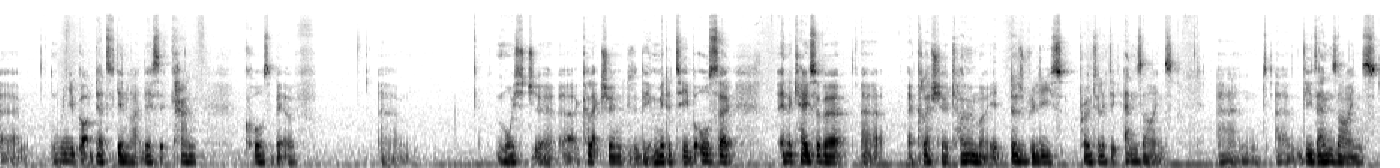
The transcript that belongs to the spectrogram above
Um, when you've got dead skin like this, it can cause a bit of um, moisture uh, collection because of the humidity, but also in the case of a, uh, a cholesteatoma, it does release proteolytic enzymes. And um, these enzymes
